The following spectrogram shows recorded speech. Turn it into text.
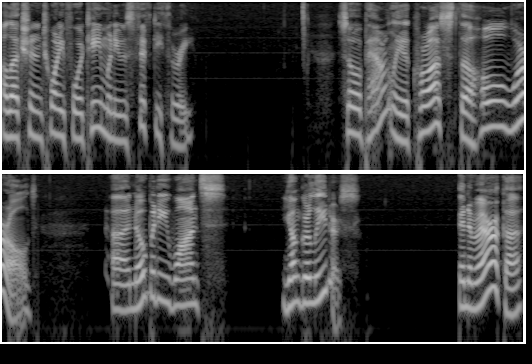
election in 2014 when he was 53. So apparently, across the whole world, uh, nobody wants younger leaders. In America,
